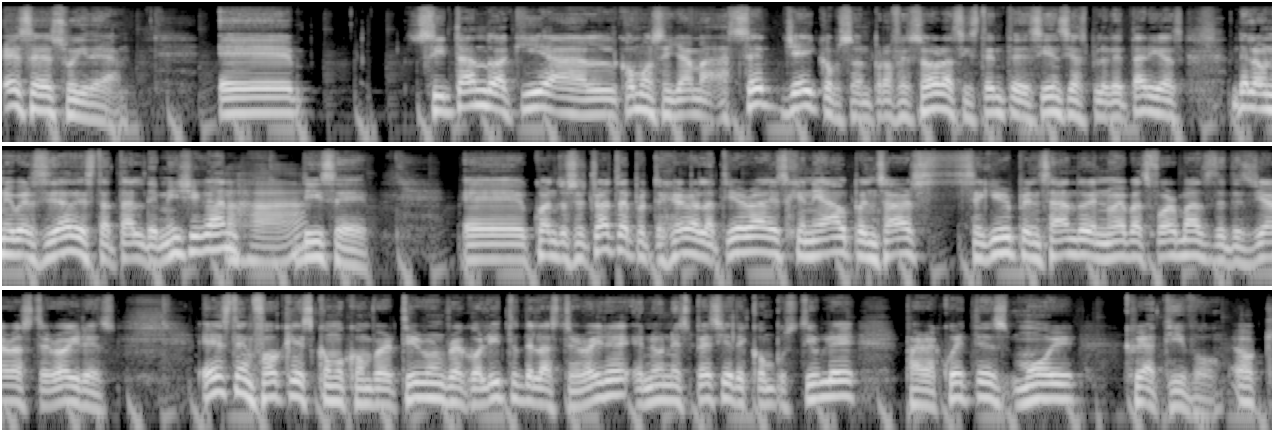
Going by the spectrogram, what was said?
esa es su idea. Eh, citando aquí al, ¿cómo se llama? A Seth Jacobson, profesor asistente de ciencias planetarias de la Universidad Estatal de Michigan, Ajá. dice... eh, cuando se trata de proteger a la Tierra, es genial pensar, seguir pensando en nuevas formas de desviar asteroides. Este enfoque es como convertir un regolito del asteroide en una especie de combustible para cohetes muy creativo. Ok.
